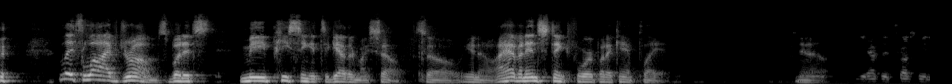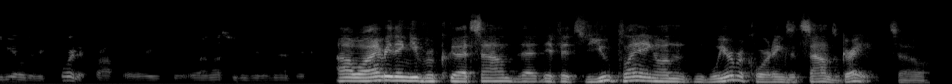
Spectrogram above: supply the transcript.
it's live drums, but it's me piecing it together myself. So, you know, I have an instinct for it, but I can't play it. You know. You have to trust me to be able to record it properly, to, or unless you can do the magic. Oh well, everything you've rec- that sound that if it's you playing on your recordings, it sounds great. So,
